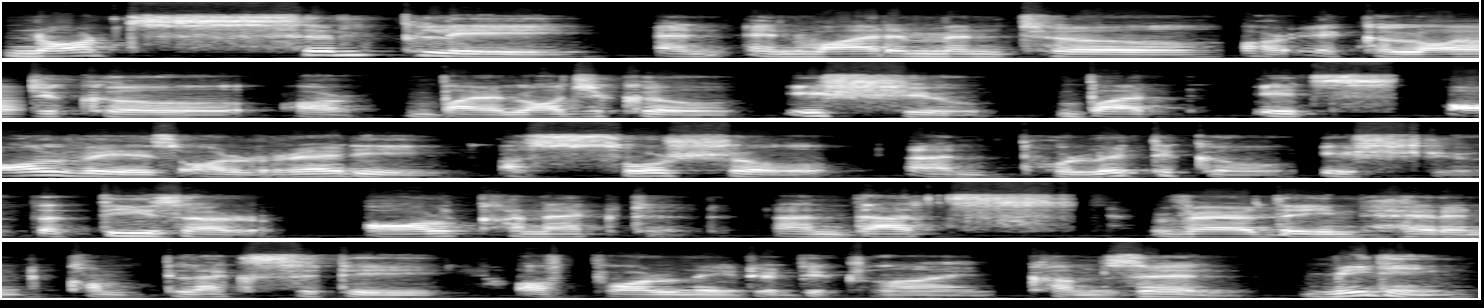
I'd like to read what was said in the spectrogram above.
not simply an environmental or ecological or biological issue, but it's always already a social and political issue, that these are all connected. And that's where the inherent complexity of pollinator decline comes in, meaning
